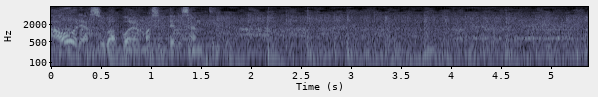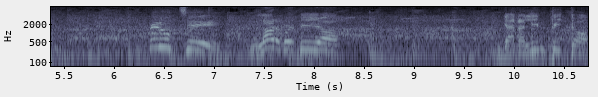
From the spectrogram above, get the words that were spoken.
Ahora se va a poner más interesante. Peruzzi. Largo envío. Gana limpito.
